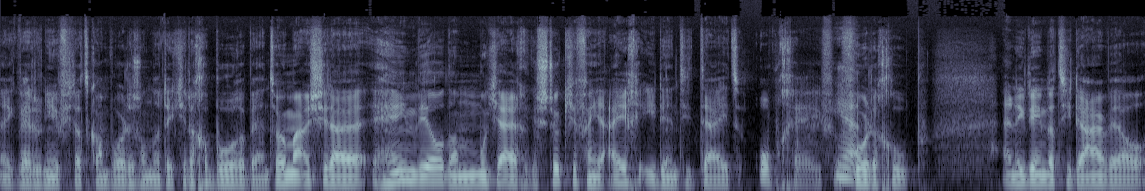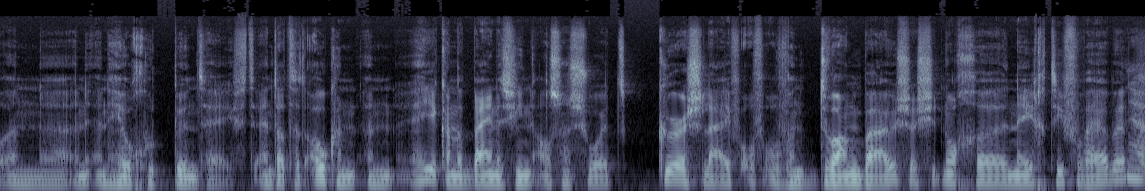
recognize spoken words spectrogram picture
ik weet ook niet of je dat kan worden zonder dat je er geboren bent hoor, maar als je daarheen wil, dan moet je eigenlijk een stukje van je eigen identiteit opgeven Ja. voor de groep. En ik denk dat hij daar wel een, eh, een, een heel goed punt heeft. En dat het ook een, een je kan het bijna zien als een soort keurslijf of, of een dwangbuis, als je het nog eh, negatief wil hebben. Ja.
